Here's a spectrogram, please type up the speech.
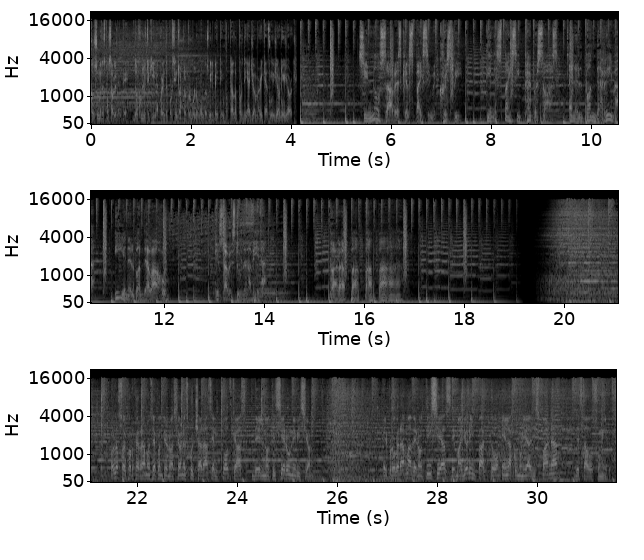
Consume responsablemente. Don Julio Tequila, 40% alcohol por volumen, 2020. Importado por Diageo Americas, New York, New York. Si no sabes que el Spicy McCrispy tiene Spicy Pepper Sauce en el pan de arriba y en el pan de abajo, ¿qué sabes tú de la vida? Para, pa, pa, pa. Hola, soy Jorge Ramos y a continuación escucharás el podcast del Noticiero Univisión el programa de noticias de mayor impacto en la comunidad hispana de Estados Unidos.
